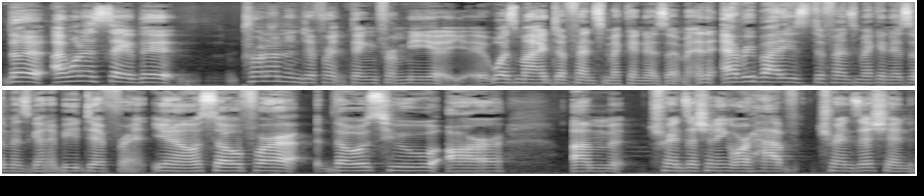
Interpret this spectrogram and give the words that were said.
the I want to say the pronoun indifferent thing for me it was my defense mechanism. And everybody's defense mechanism is going to be different you know? So for those who are um transitioning or have transitioned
